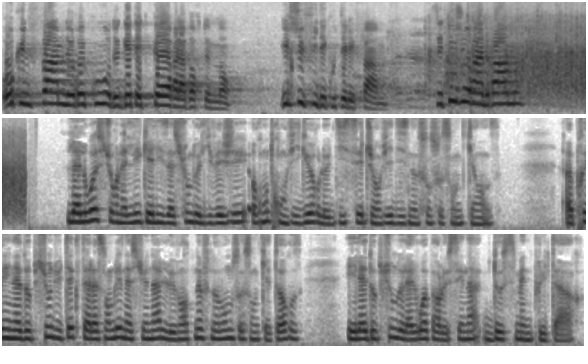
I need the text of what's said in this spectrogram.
Aucune femme ne recourt de gaieté de cœur à l'avortement. Il suffit d'écouter les femmes. C'est toujours un drame. La loi sur la légalisation de l'IVG rentre en vigueur le 17 janvier 1975. Après une adoption du texte à l'Assemblée nationale le 29 novembre 1974 et l'adoption de la loi par le Sénat deux semaines plus tard.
